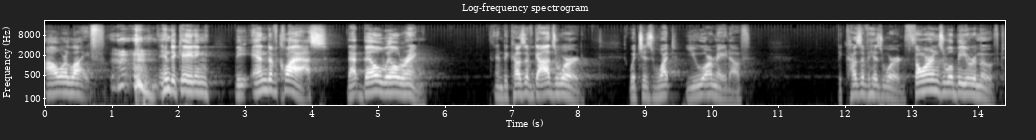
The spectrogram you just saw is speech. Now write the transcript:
our life, indicating the end of class, that bell will ring. And because of God's word, which is what you are made of, because of his word, thorns will be removed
